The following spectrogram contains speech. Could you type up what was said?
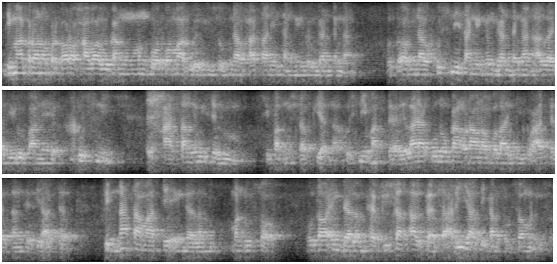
Lima krono perkara hawa kang mengko maru Yusuf nal hasani sanging gantengan utawa minal husni saking kegantengan Allah di rupane husni. Hasan ini sifat mustabiat nah husni mas dari layak kuno kang orang lagi adat dan jadi adat finna sama ing dalam menuso utawa ing dalam habitat al basari ya tikang sukso menuso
